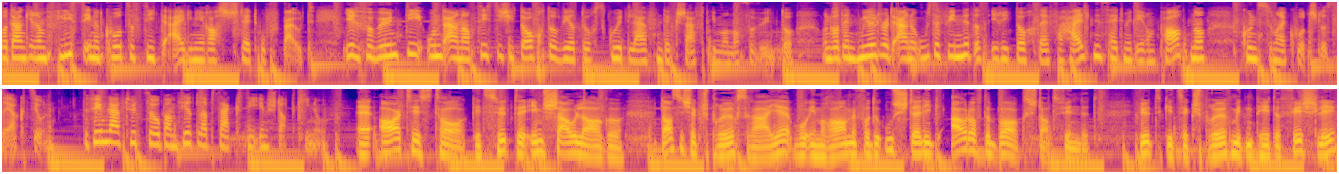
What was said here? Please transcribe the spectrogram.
die dank ihrem Fliss in kurzer Zeit eine eigene Raststätte aufbaut. Ihre verwöhnte und auch narzisstische Tochter wird durch das gut laufende Geschäft immer noch verwöhnter. Und wo dann Mildred auch noch herausfindet, dass ihre Tochter ein Verhältnis hat mit ihrem Partner, kommt es zu einer Kurzschlussreaktion. Der Film läuft heute so beim Viertel ab 6 im Stadtkino. Ein Artist Talk gibt es heute im Schaulager. Das ist eine Gesprächsreihe, die im Rahmen der Ausstellung Out of the Box stattfindet. Heute gibt es ein Gespräch mit dem Peter Fischli.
